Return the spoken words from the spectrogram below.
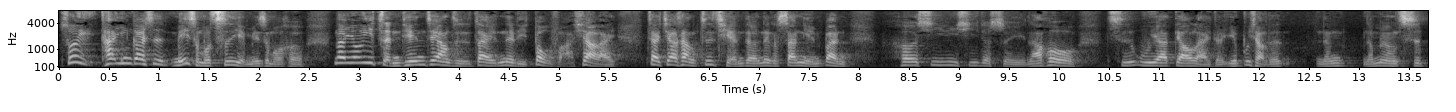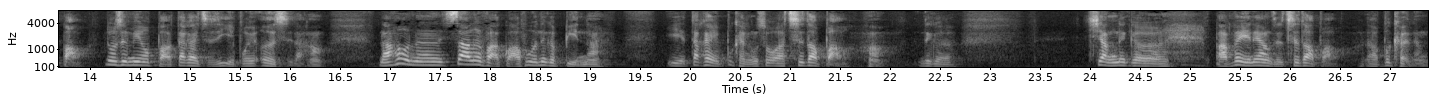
所以他应该是没什么吃也没什么喝，那又一整天这样子在那里斗法下来，再加上之前的那个三年半喝西利溪的水，然后吃乌鸦叼来的，也不晓得能能不能吃饱。若是没有饱，大概只是也不会饿死了哈。然后呢，萨勒法寡妇那个饼呢，也大概也不可能说吃到饱哈。那个像那个把胃那样子吃到饱啊，不可能。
